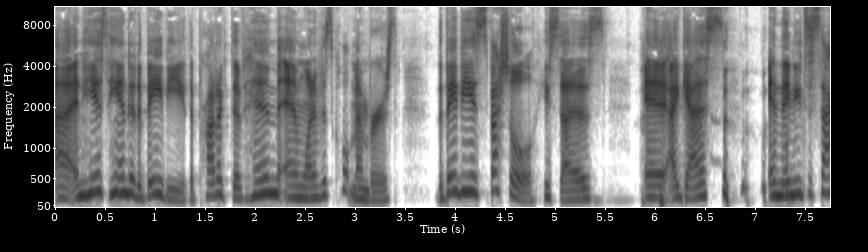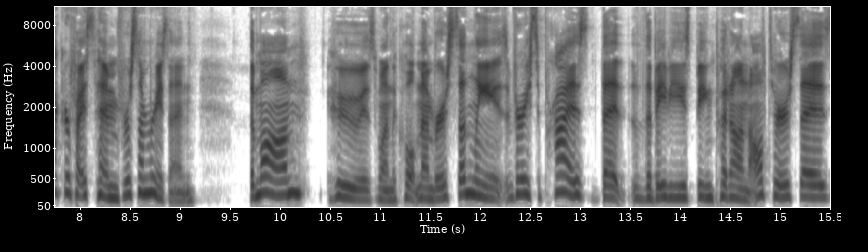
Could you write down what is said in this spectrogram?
Uh, and he is handed a baby, the product of him and one of his cult members. The baby is special, he says, I guess, and they need to sacrifice him for some reason. The mom, who is one of the cult members, suddenly is very surprised that the baby is being put on altar, says,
